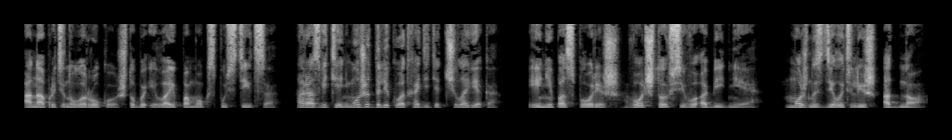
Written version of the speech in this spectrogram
Она протянула руку, чтобы Илай помог спуститься. «А разве тень может далеко отходить от человека?» «И не поспоришь, вот что всего обиднее. Можно сделать лишь одно».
